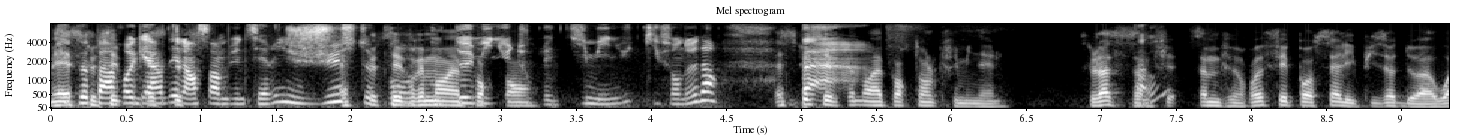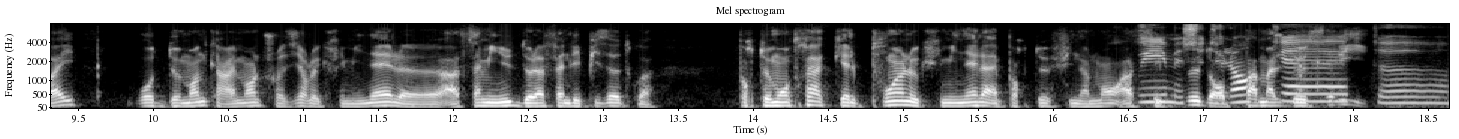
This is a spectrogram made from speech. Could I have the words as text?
Mais tu peux pas regarder l'ensemble d'une série juste pour c'est les vraiment deux minutes ou les dix minutes qui sont dedans. Est-ce que Bah. c'est vraiment important le criminel? Parce que là, ça, Ah me fait, ça me refait penser à l'épisode de Hawaï où on te demande carrément de choisir le criminel euh, à 5 minutes de la fin de l'épisode, quoi. Pour te montrer à quel point le criminel importe finalement assez oui, mais peu dans pas mal de séries. euh,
